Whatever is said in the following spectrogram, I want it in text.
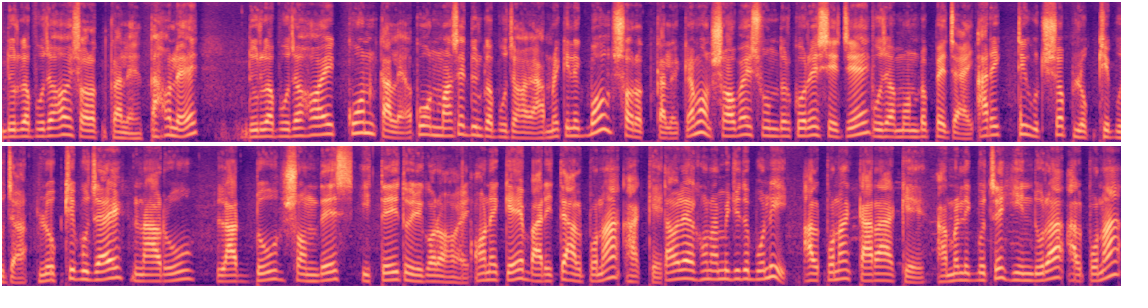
দুর্গাপূজা হয় শরৎকালে। তাহলে দুর্গাপূজা হয় কোন কালে? কোন মাসে দুর্গাপূজা হয়? আমরা কি লিখব? শরৎকালে। কেমন? সবাই সুন্দর করে সেজে পূজা মণ্ডপে যায়। আরেকটি উৎসব লক্ষ্মী পূজা। লক্ষ্মী পূজায় নাড়ু, লাড্ডু, সন্দেশ ইত্যাদি তৈরি করা হয়। অনেকে বাড়িতে আলপনা আঁকে। তাহলে এখন আমি যদি বলি, আলপনা কারা আঁকে? আমরা লিখব যে হিন্দুরা আলপনা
